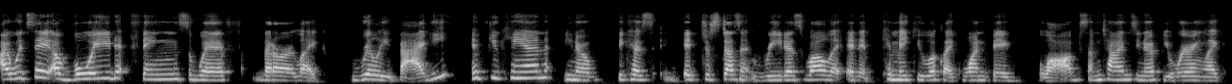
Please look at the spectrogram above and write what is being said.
I would say avoid things with that are like really baggy if you can, you know, because it just doesn't read as well and it can make you look like one big blob sometimes. You know, if you're wearing like,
